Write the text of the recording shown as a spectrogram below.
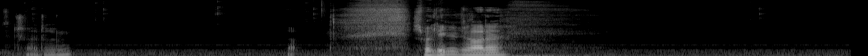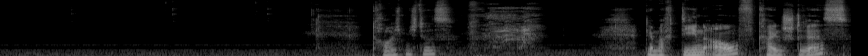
sind schon da drüben. Ja. Ich überlege gerade... Traue ich mich das? Der macht den auf, kein Stress.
